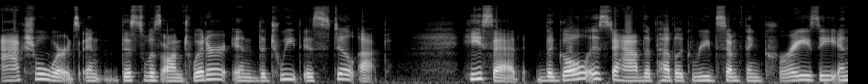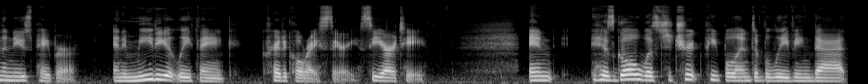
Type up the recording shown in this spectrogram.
actual words, and this was on Twitter, and the tweet is still up. He said, The goal is to have the public read something crazy in the newspaper and immediately think critical race theory, CRT. And his goal was to trick people into believing that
